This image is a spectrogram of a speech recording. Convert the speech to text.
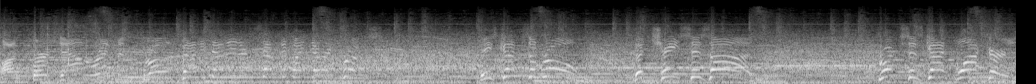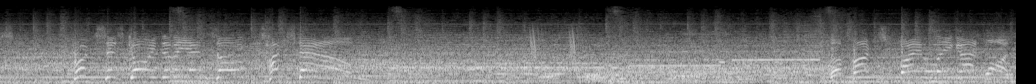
On third down, Redmond throws back and down, intercepted by Derrick Brooks. He's got some room. The chase is on. Brooks has got blockers. Brooks is going to the end zone. Touchdown. The Bucks finally got one.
